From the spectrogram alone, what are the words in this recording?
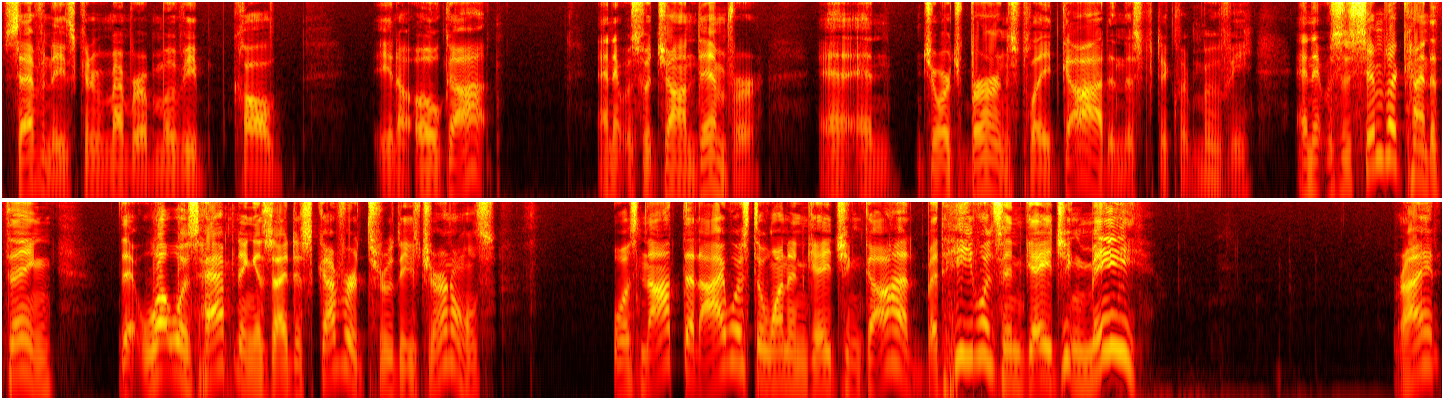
seventies can remember a movie called, you know, Oh God, and it was with John Denver, and, and George Burns played God in this particular movie, and it was a similar kind of thing that what was happening as I discovered through these journals was not that I was the one engaging God, but He was engaging me. Right?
